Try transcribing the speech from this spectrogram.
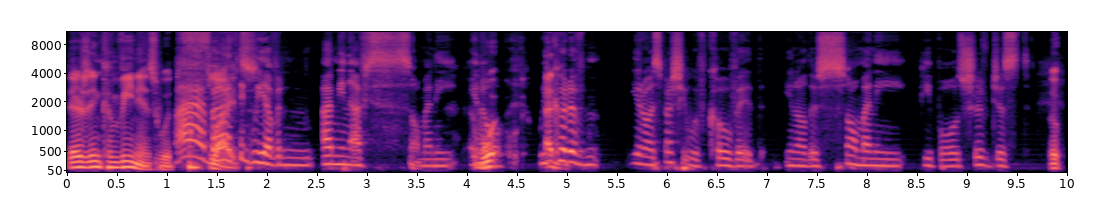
there's inconvenience with Ah, flights. but I think we have an. I mean, I've so many. You know, what- we could have. You know, especially with COVID. You know, there's so many people should have just. Look,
